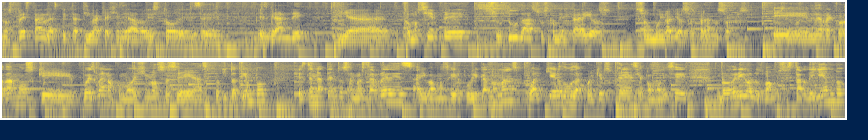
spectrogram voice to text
nos prestan. La expectativa que ha generado esto es, eh, es grande y eh, como siempre sus dudas, sus comentarios son muy valiosos para nosotros. le recordamos que, pues bueno, como dijimos hace, hace poquito tiempo, Estén atentos a nuestras redes, ahí vamos a ir publicando más. Cualquier duda, cualquier sugerencia, como dice Rodrigo, los vamos a estar leyendo.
